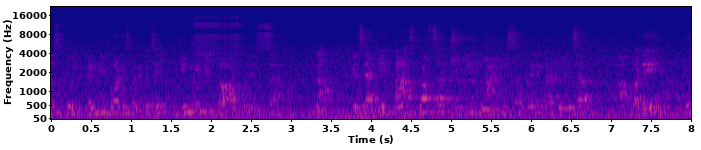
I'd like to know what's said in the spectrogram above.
जसको एन्टिबडिज भनेको चाहिँ इम्युनिटी पावरको हिस्सा होइन यो चाहिँ हामी पाँच वर्षदेखि माथि सबैले खानु मिल्छ भने यो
